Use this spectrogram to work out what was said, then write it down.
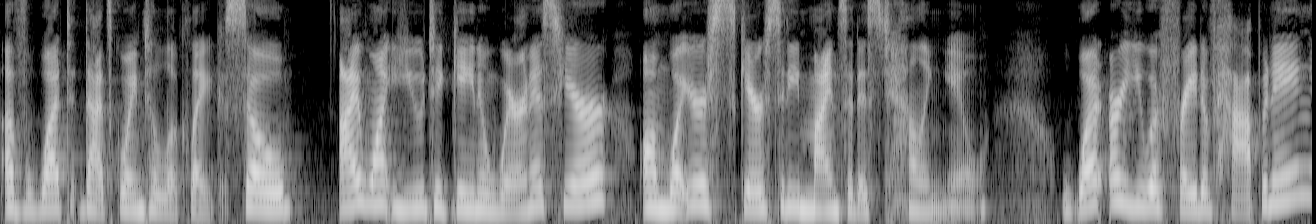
Of what that's going to look like. So, I want you to gain awareness here on what your scarcity mindset is telling you. What are you afraid of happening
